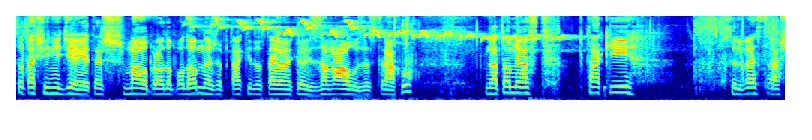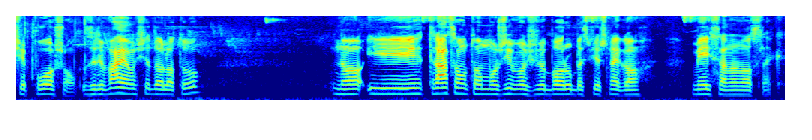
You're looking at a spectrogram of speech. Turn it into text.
to tak się nie dzieje. Też mało prawdopodobne, że ptaki dostają jakiegoś zawału ze strachu. Natomiast ptaki w Sylwestra się płoszą, zrywają się do lotu, no i tracą tą możliwość wyboru bezpiecznego miejsca na nocleg.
